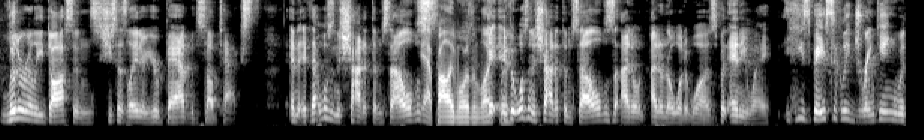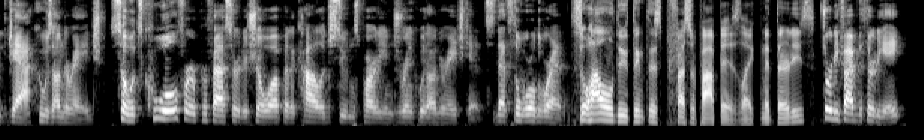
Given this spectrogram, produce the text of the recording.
literally Dawson's she says later, you're bad with subtext. And if that wasn't a shot at themselves, Yeah, probably more than likely. if it wasn't a shot at themselves, I don't I don't know what it was. But anyway, he's basically drinking with Jack, who's underage. So it's cool for a professor to show up at a college students party and drink with underage kids. That's the world we're in. so how old do you think this Professor Pop is? Like mid 30s? 35 to 38.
